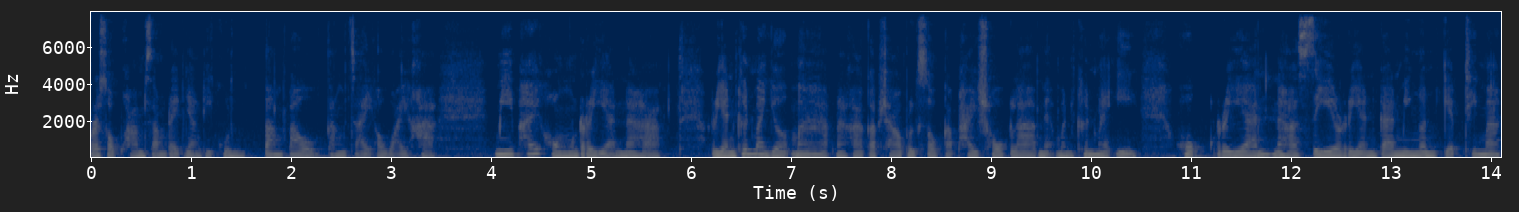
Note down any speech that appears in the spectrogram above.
ประสบความสำเร็จอย่างที่คุณตั้งเป้าตั้งใจเอาไว้ค่ะ มีไพ่ของเหรียญนนะคะ เหรียญขึ้นมาเยอะมากนะคะ กับชาวพฤกษภกับไพ่โชคลาภเนี่ยมันขึ้นมาอีก 6เหรียญนนะคะสี่เหรียญการมีเงินเก็บที่มาก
